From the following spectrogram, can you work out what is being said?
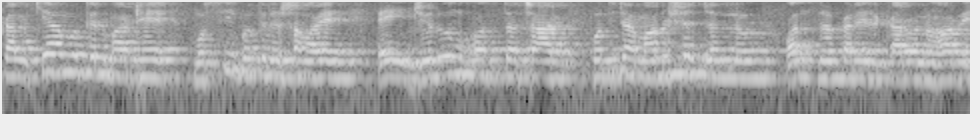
কাল কেয়ামতের মাঠে মুসিবতের সময়ে এই জুলুম, অত্যাচার প্রতিটা মানুষের জন্য অন্ধকারের কারণ হবে,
